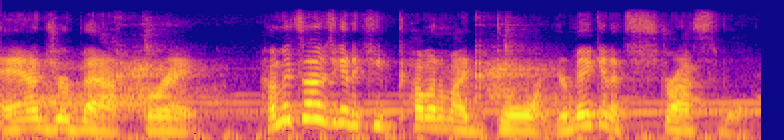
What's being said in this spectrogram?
And you're back. Great. How many times are you going to keep coming to my door? You're making it stressful.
